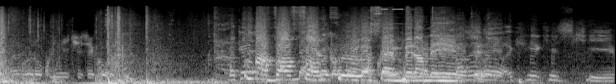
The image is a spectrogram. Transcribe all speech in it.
Rimangono 15 secondi. Ma vaffanculo, stai veramente. Che, che schifo.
